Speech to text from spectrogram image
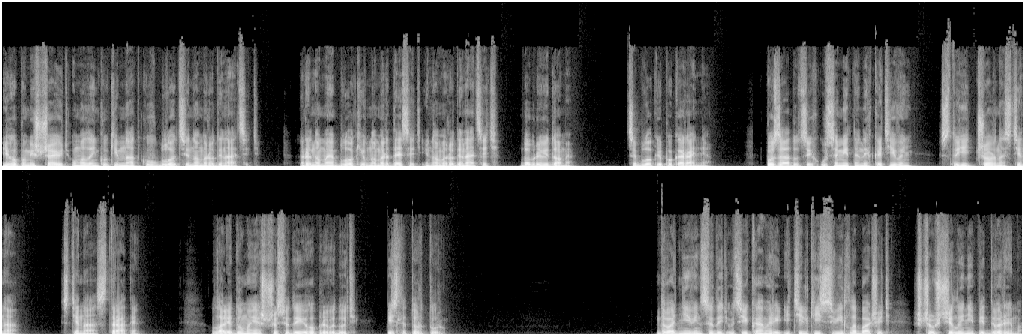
Його поміщають у маленьку кімнатку в блоці номер 11 Реноме блоків номер 10 і номер 11 добре відоме це блоки покарання. Позаду цих усамітнених катівень стоїть чорна стіна, стіна страти. Лалі думає, що сюди його приведуть після тортур. Два дні він сидить у цій камері і тільки й світла бачить, що в щілині під дверима.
